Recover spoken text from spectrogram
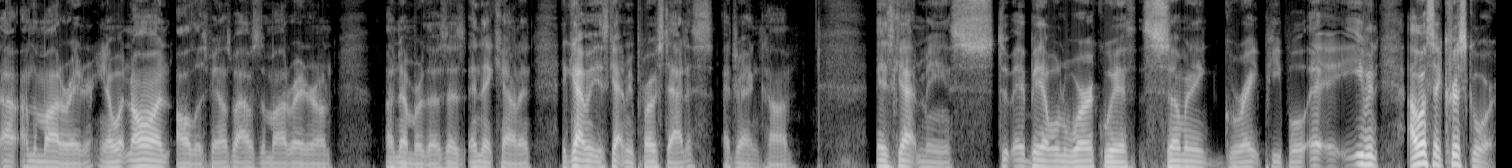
uh, I'm the moderator. You know, I wasn't on all those panels, but I was the moderator on a number of those, and they counted. It got me. It's gotten me pro status at Dragon Con. It's got me to eh, be able to work with so many great people. Even I want to say Chris Gore.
